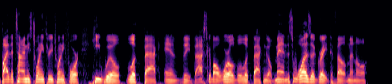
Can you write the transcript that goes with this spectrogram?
by the time he's 23, 24, he will look back and the basketball world will look back and go, man, this was a great developmental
